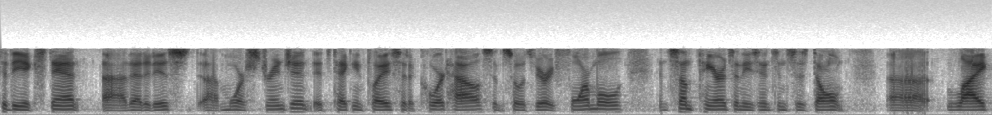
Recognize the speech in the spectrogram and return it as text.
to the extent uh, that it is uh, more stringent. It's taking place at a courthouse, and so it's very formal. And some parents in these instances don't uh, like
